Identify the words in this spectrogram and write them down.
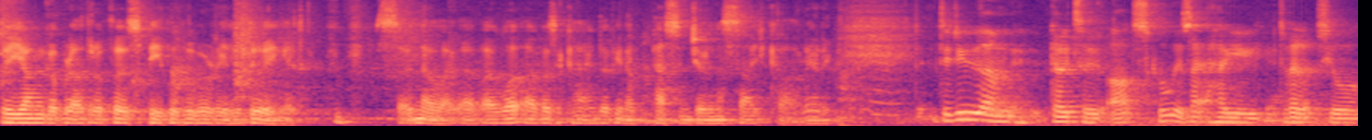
the younger brother of those people who were really doing it. So no, I, I, I was a kind of you know passenger in a sidecar really. Did you um, go to art school? Is that how you developed your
